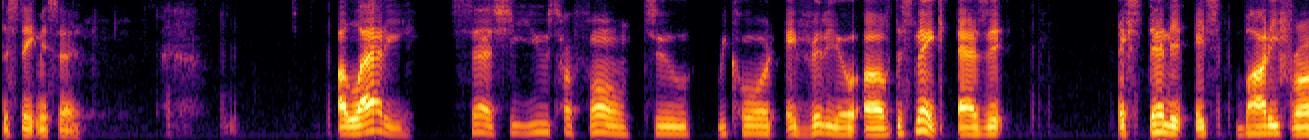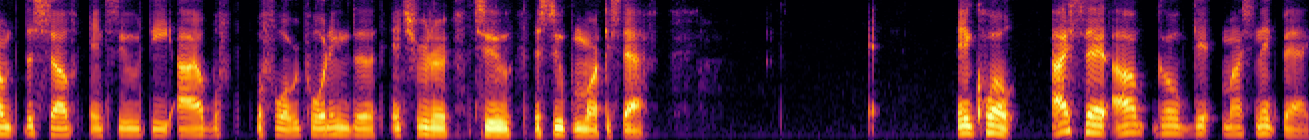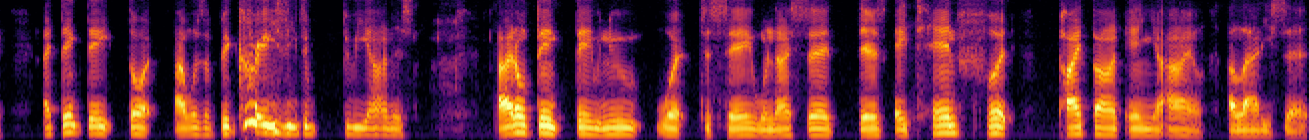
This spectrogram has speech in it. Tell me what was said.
The statement said. Aladi says she used her phone to record a video of the snake as it extended its body from the shelf into the aisle before reporting the intruder to the supermarket staff. End quote. I said, I'll go get my snake bag. I think they thought I was a bit crazy, to, to be honest. I don't think they knew what to say when I said there's a 10 foot python in your aisle, Aladi said.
